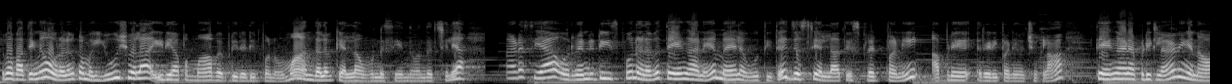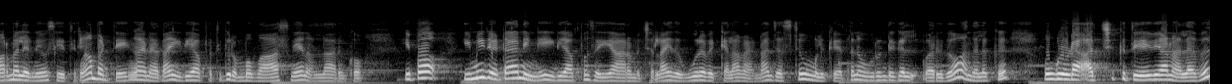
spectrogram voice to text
இப்போ பார்த்தீங்கன்னா ஓரளவுக்கு நம்ம யூஸ்வலாக இடியாப்ப மாவு எப்படி ரெடி பண்ணுவோமோ அந்த அளவுக்கு எல்லாம் ஒன்று சேர்ந்து வந்துருச்சு இல்லையா? கடைசியாக ஒரு ரெண்டு டீஸ்பூன் அளவு தேங்காய் எண்ணெயை மேலே ஊற்றிட்டு ஜஸ்ட் எல்லாத்தையும் ஸ்ப்ரெட் பண்ணி அப்படியே ரெடி பண்ணி வச்சுக்கலாம். தேங்காய் எண்ணெய் பிடிக்கலனா நீங்கள் நார்மல் எண்ணெயும் சேர்த்துக்கலாம். பட் தேங்காய் எண்ணெய் தான் இடியாப்பத்துக்கு ரொம்ப வாசனையாக நல்லாயிருக்கும் இப்போது இமீடியட்டாக நீங்கள் இடியாப்பம் செய்ய ஆரம்பிச்சிடலாம். இதை ஊற வைக்கலாம் வேண்டாம். ஜஸ்ட்டு உங்களுக்கு எத்தனை உருண்டுகள் வருதோ அந்தளவுக்கு உங்களோட அச்சுக்கு தேவையான அளவு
